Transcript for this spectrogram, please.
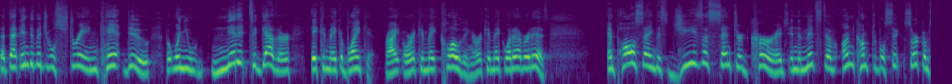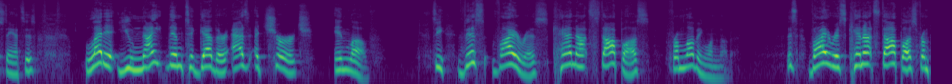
that that individual string can't do, but when you knit it together, it can make a blanket, right? Or it can make clothing, or it can make whatever it is. And Paul's saying this Jesus centered courage in the midst of uncomfortable circumstances, let it unite them together as a church in love. See, this virus cannot stop us from loving one another. This virus cannot stop us from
